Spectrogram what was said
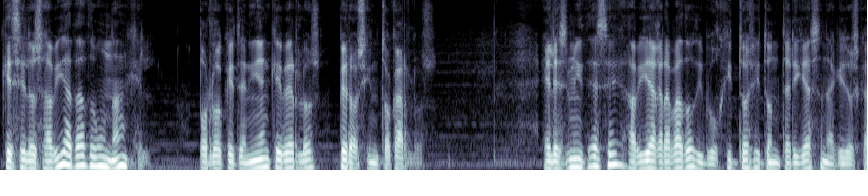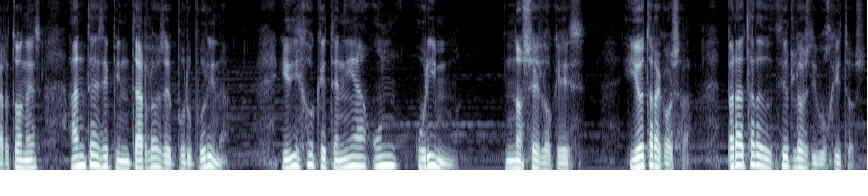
que se los había dado un ángel, por lo que tenían que verlos pero sin tocarlos. El Smith ese había grabado dibujitos y tonterías en aquellos cartones antes de pintarlos de purpurina, y dijo que tenía un urim, no sé lo que es, y otra cosa, para traducir los dibujitos,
